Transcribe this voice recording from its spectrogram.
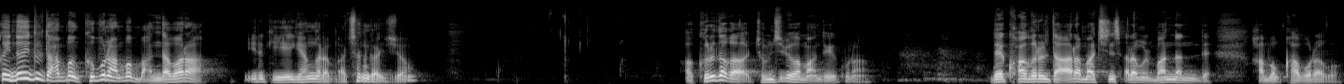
그 너희들도 한번 그분을 한번 만나봐라. 이렇게 얘기한 거랑 마찬가지죠. 아, 그러다가 점집에 가면 안 되겠구나. 내 과거를 다 알아맞힌 사람을 만났는데 한번 가보라고.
